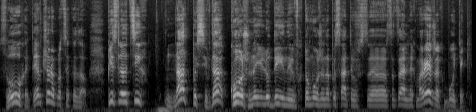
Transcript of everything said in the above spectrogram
Слухайте, я вчора про це казав. Після оцих надписів да, кожної людини, хто може написати в соціальних мережах будь-яких,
